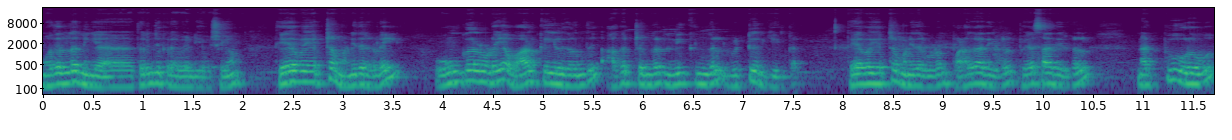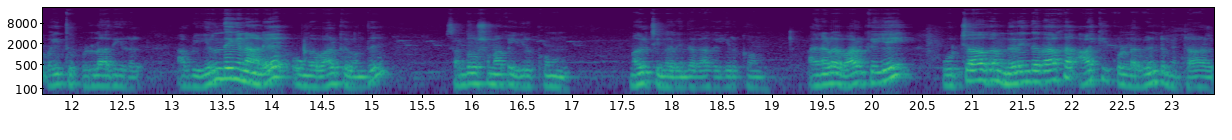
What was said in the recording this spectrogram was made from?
முதல்ல நீங்கள் தெரிஞ்சுக்கிற வேண்டிய விஷயம் தேவையற்ற மனிதர்களை உங்களுடைய வாழ்க்கையிலிருந்து அகற்றுங்கள் நீக்குங்கள் விட்டு இருக்கீங்கள் தேவையற்ற மனிதர்களுடன் பழகாதீர்கள் பேசாதீர்கள் நட்பு உறவு வைத்துக் கொள்ளாதீர்கள். அப்படி இருந்தீங்கனாலே உங்கள் வாழ்க்கை வந்து சந்தோஷமாக இருக்கும் மகிழ்ச்சி நிறைந்ததாக இருக்கும். அதனால் வாழ்க்கையை உற்சாகம் நிறைந்ததாக ஆக்கி கொள்ள வேண்டும் என்றால்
